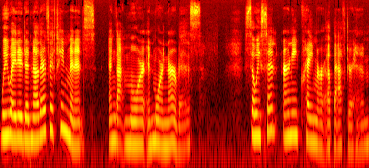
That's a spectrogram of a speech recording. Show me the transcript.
We waited another 15 minutes and got more and more nervous. So we sent Ernie Kramer up after him.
